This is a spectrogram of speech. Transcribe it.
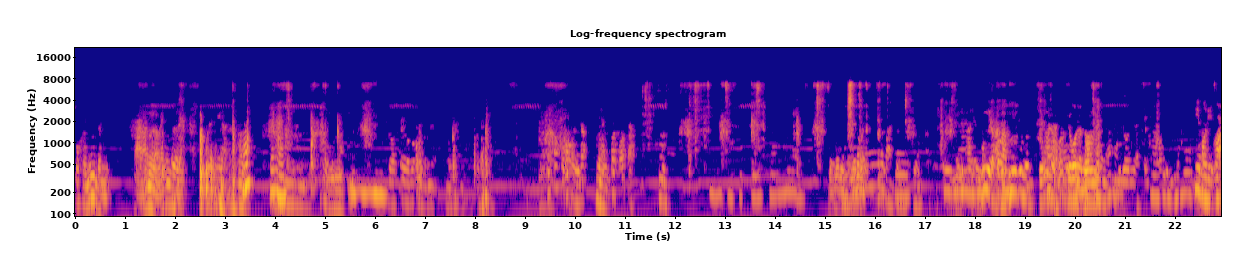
บ่เคยมีแบบนี้ สารเมื่อไหร่ที่เลยใช่ไหมเคยมีไหมอืมเนี่ยก็สอสามเดี๋ยวไม่ได้เขียนไว้นี่เหรอนี่เสียงมันแบบโดนโดนนี่มองดีกว่า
